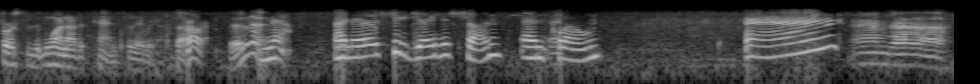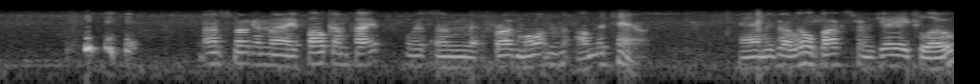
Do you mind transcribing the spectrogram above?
first one out of ten. So there we go. Sorry. all right. Isn't it? Now, and there's CJ, his son, and And- clone. And And uh, I'm smoking my Falcon pipe with some Frog Morton on the town. And we've got a little box from J.H. Lowe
